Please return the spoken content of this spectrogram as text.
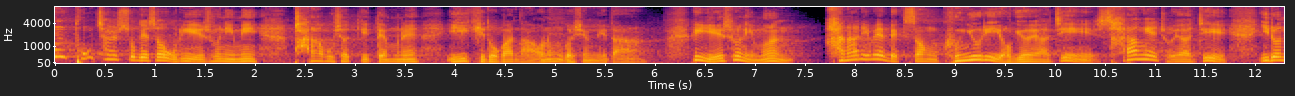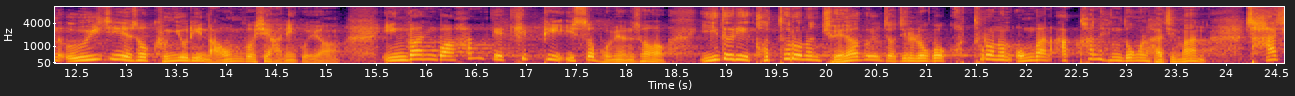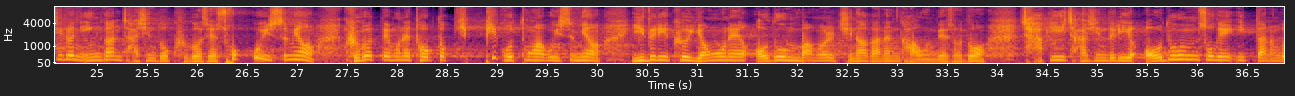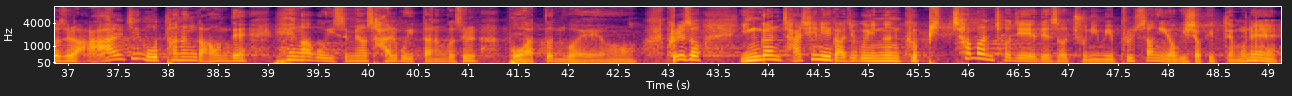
깊은 통찰 속에서 우리 예수님이 바라보셨기 때문에 이 기도가 나오는 것입니다. 예수님은 하나님의 백성 긍휼이 여겨야지 사랑해 줘야지 이런 의지에서 긍휼이 나온 것이 아니고요. 인간과 함께 깊이 있어 보면서 이들이 겉으로는 죄악을 저지르고 겉으로는 온갖 악한 행동을 하지만 사실은 인간 자신도 그것에 속고 있으며 그것 때문에 더욱더 깊이 고통하고 있으며 이들이 그 영혼의 어두운 밤을 지나가는 가운데서도 자기 자신들이 어두움 속에 있다는 것을 알 알지 못하는 가운데 행하고 있으며 살고 있다는 것을 보았던 거예요. 그래서 인간 자신이 가지고 있는 그 비참한 처지에 대해서 주님이 불쌍히 여기셨기 때문에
